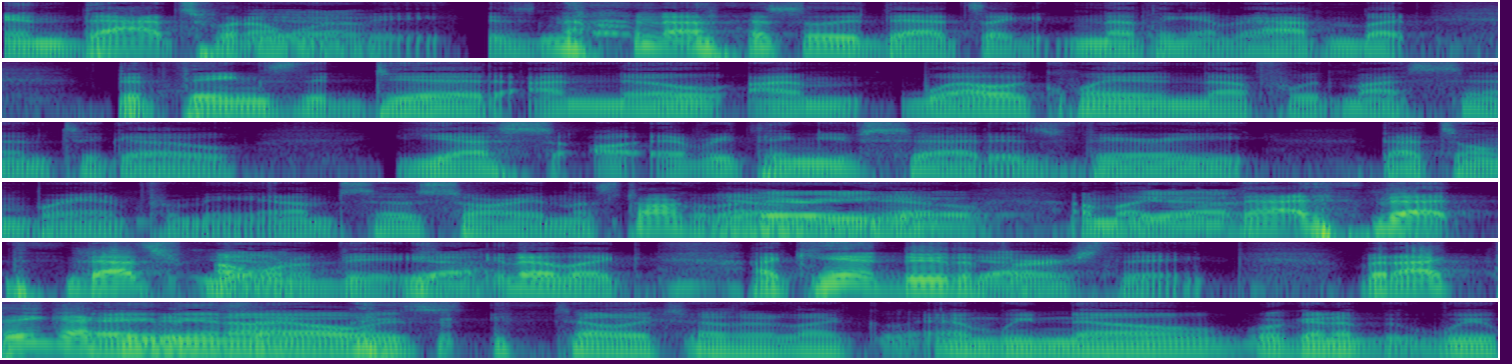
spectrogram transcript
And that's what i want to be. Is not, not necessarily dad's like nothing ever happened but the things that did i know i'm well acquainted enough with my sin to go yes uh, everything you've said is very that's on brand for me and i'm so sorry and let's talk about it There you know? go. i'm like Yeah. that that that's where i want to be yeah. you know like i can't do the Yeah. first thing but i think i can do amy and i always tell each other like and we know we're gonna be we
